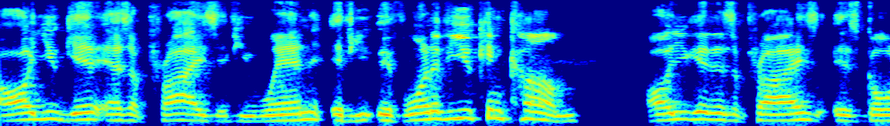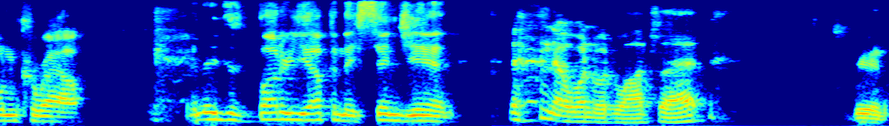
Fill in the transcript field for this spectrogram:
all you get as a prize if you win, if you, if one of you can come, all you get as a prize is Golden Corral, and they just butter you up and they send you in. no one would watch that. Dude,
